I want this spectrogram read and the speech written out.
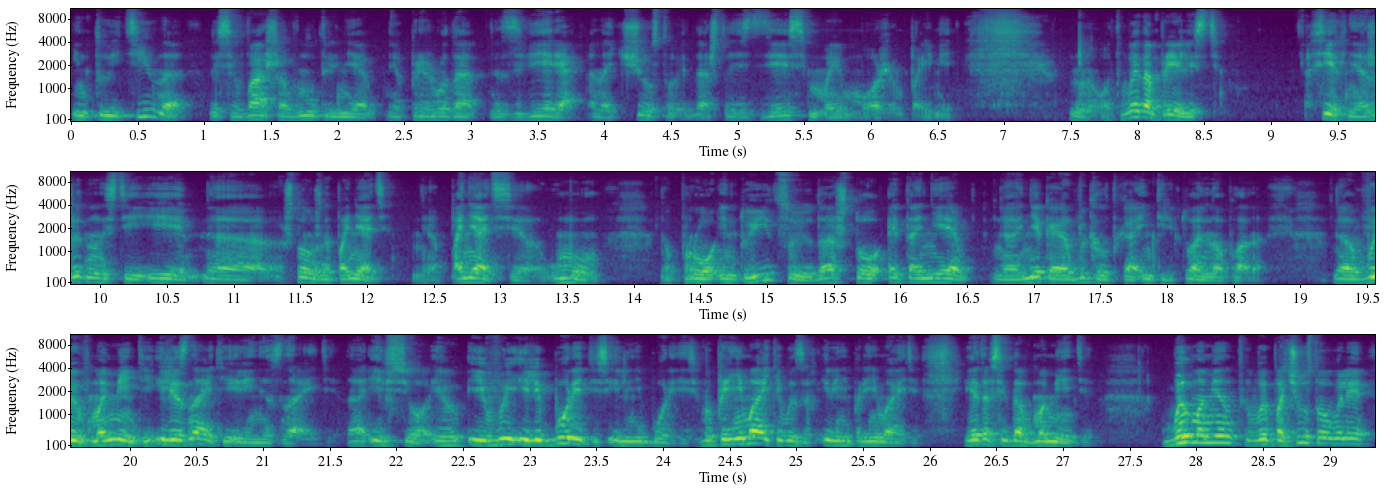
интуитивно, то есть ваша внутренняя природа зверя, она чувствует, да, что здесь мы можем поиметь. Ну, вот в этом прелесть всех неожиданностей и э, что нужно понять, понять умом про интуицию, да, что это не некая выкладка интеллектуального плана. Э, вы в моменте или знаете, или не знаете. Да, и все. И, и вы или боретесь, или не боретесь. Вы принимаете вызов или не принимаете. И это всегда в моменте. Был момент, вы почувствовали,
